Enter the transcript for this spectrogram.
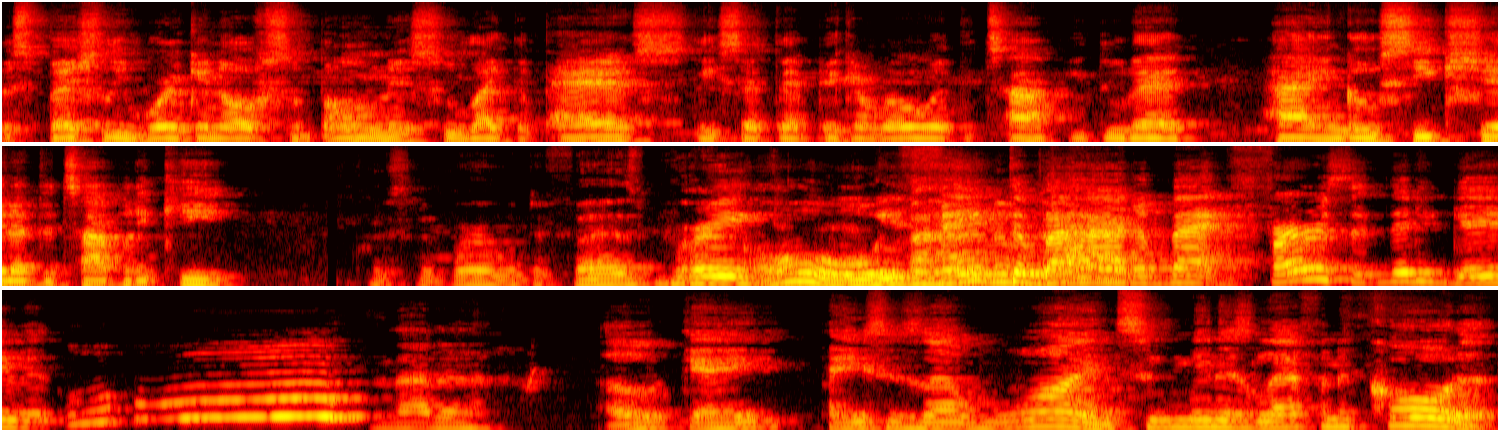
especially working off Sabonis, who like to pass. They set that pick and roll at the top. You do that high and go seek shit at the top of the key. Caris Levert with the fast break. Oh, he faked the, behind the back first, and then he gave it. Ooh. Not a. Okay, Pacers up one. Two minutes left in the quarter.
